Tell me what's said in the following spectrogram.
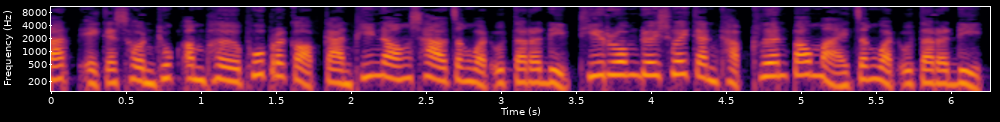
รัฐ เอกชนทุกอำเภอผู้ประกอบการพี่น้องชาวจังหวัดอุตรดิตถ์ที่ร่วมด้วยช่วยกันขับเคลื่อนเป้าหมายจังหวัดอุตรดิตถ์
